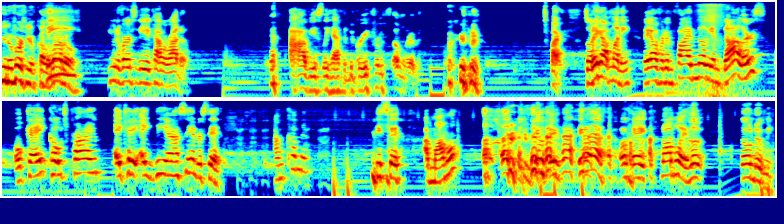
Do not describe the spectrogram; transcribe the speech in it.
University of Colorado. The University of Colorado. Obviously have a degree from somewhere. All right. So they got money. They offered him $5 million. Okay. Coach Prime, aka Deion Sanders, said, I'm coming. He said, I'm mama. he, left. he left. Okay. No, I'm playing. Look, don't do me.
